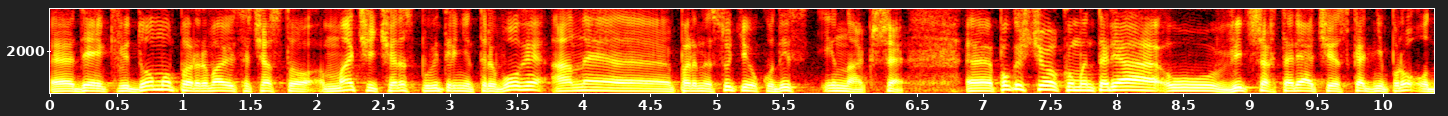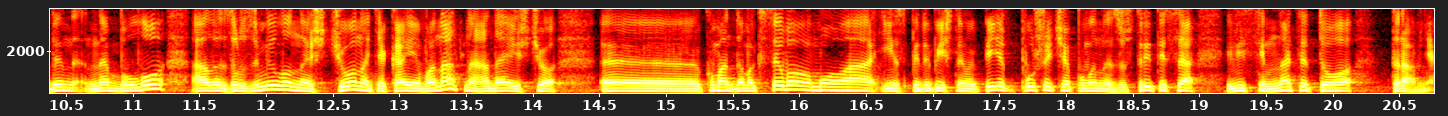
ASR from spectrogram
де, як відомо, перериваються часто матчі через повітряні тривоги, а не перенесуть його кудись інакше. Поки що коментаря у від Шахтаря чи СК Дніпро 1 не було, але зрозуміло на що натякає Ванат. Нагадаю, що е, команда Максимова із підопічними Пі- Пушича повинна зустрітися 18 травня.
